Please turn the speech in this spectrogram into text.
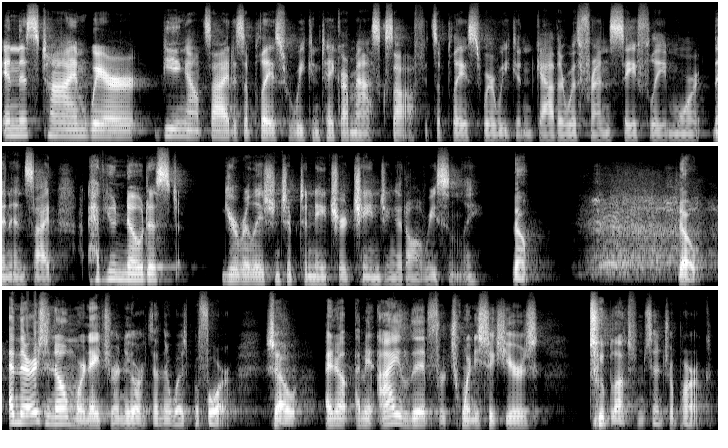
in this time where being outside is a place where we can take our masks off, it's a place where we can gather with friends safely more than inside. Have you noticed your relationship to nature changing at all recently? No. No. And there is no more nature in New York than there was before. So I know, I mean, I lived for 26 years, two blocks from Central Park.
